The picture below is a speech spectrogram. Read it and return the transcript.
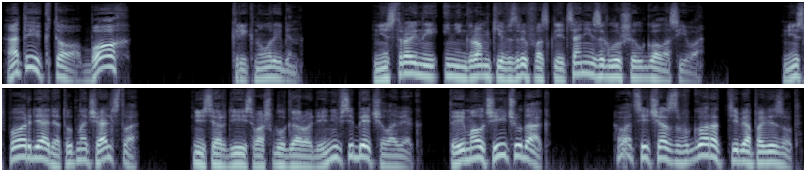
а ты кто, бог?» — крикнул Рыбин. Нестройный и негромкий взрыв восклицаний заглушил голос его. «Не спорь, дядя, тут начальство. Не сердись, ваше благородие, не в себе человек. Ты молчи, чудак. Вот сейчас в город тебя повезут.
